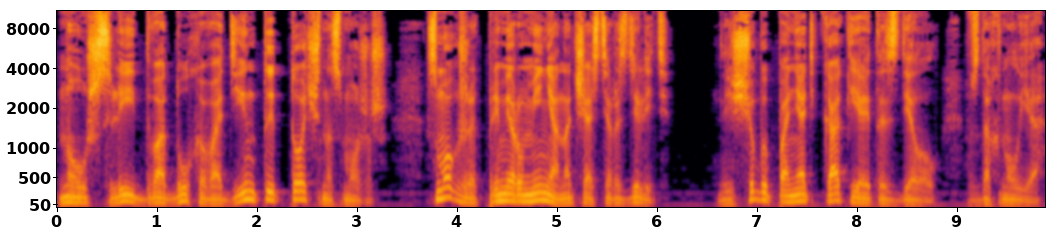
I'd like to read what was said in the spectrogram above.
Но уж слить два духа в один ты точно сможешь. Смог же, к примеру, меня на части разделить. Еще бы понять, как я это сделал, вздохнул я.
